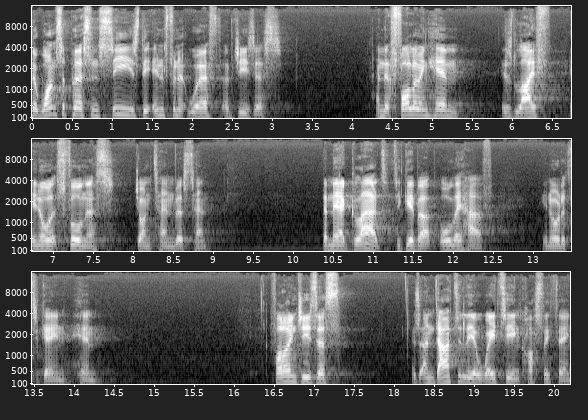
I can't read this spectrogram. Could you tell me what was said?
that once a person sees the infinite worth of Jesus and that following him is life in all its fullness, John 10, verse 10, then they are glad to give up all they have in order to gain him. Following Jesus is undoubtedly a weighty and costly thing,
